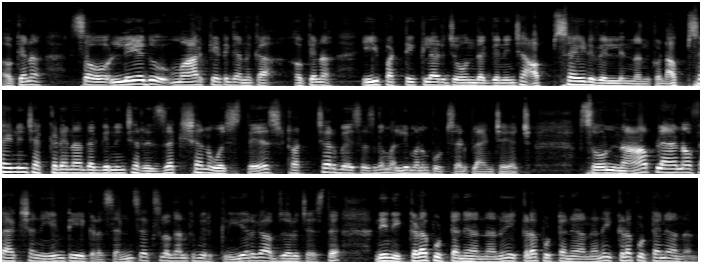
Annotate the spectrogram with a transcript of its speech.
ఓకేనా? సో లేదు మార్కెట్ కనుక ఓకేనా? ఈ పర్టిక్యులర్ జోన్ దగ్గర నుంచి అప్ సైడ్ వెళ్ళింది అనుకోండి అప్ సైడ్ నుంచి ఎక్కడైనా దగ్గర నుంచి రిజెక్షన్ వస్తే స్ట్రక్చర్ బేసిస్గా మళ్ళీ మనం పుట్ సైడ్ ప్లాన్ చేయొచ్చు. సో నా ప్లాన్ ఆఫ్ యాక్షన్ ఏంటి? ఇక్కడ సెన్సెక్స్లో కనుక మీరు క్లియర్గా అబ్జర్వ్ చేస్తే నేను ఇక్కడ పుట్టనే అన్నాను ఇక్కడ పుట్టనే అన్నాను ఇక్కడ పుట్టనే అన్నాను.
